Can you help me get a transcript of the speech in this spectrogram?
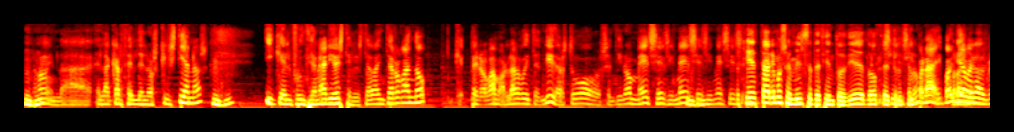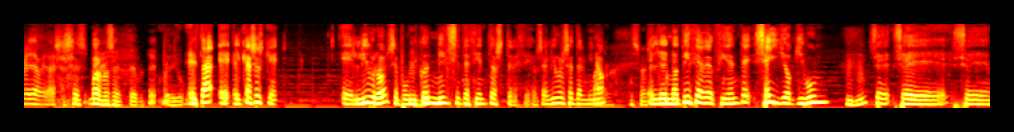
Ujú, ¿no? en, la, en la cárcel de los cristianos, ujú. y que el funcionario este lo estaba interrogando, que- pero vamos, largo y tendido. Estuvo, se tiró meses y meses y meses. Es que estaremos en 1710, 12, Sí, 13, sí, ¿no? por ahí, pues Por ya ahí. verás, ya verás. Pues, bueno, no sé, te, te digo. Está, eh, el caso es que el libro se publicó en 1713. O sea, el libro se terminó. Vale, eso es. El de Noticias de Occidente, Seiyo Kibun, se, se, se,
